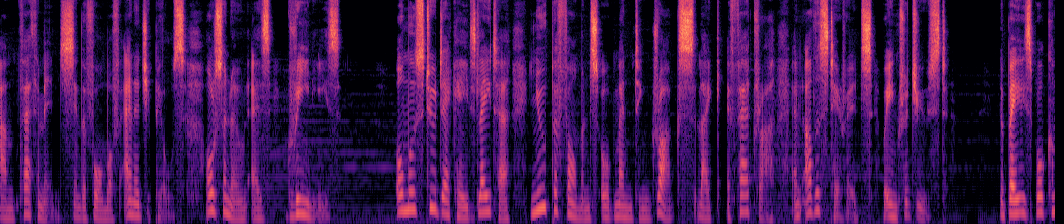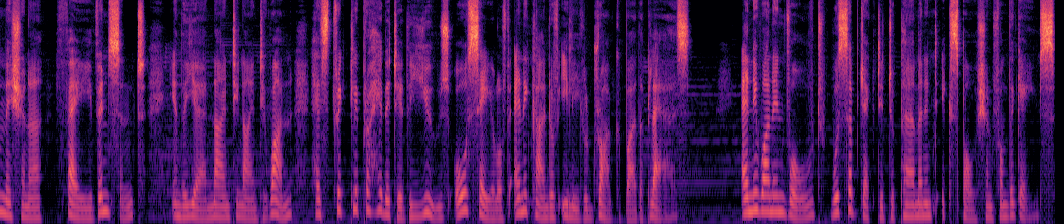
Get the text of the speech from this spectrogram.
amphetamines in the form of energy pills, also known as greenies. Almost two decades later, new performance-augmenting drugs like ephedra and other steroids were introduced. The baseball commissioner, Fay Vincent, in the year 1991 has strictly prohibited the use or sale of any kind of illegal drug by the players. Anyone involved was subjected to permanent expulsion from the games.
